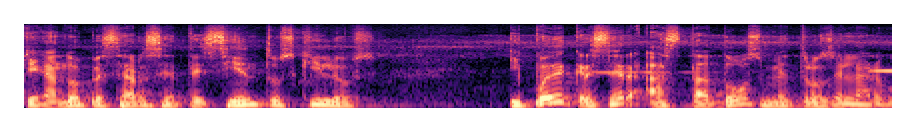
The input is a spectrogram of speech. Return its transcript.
llegando a pesar 700 kilos y puede crecer hasta 2 metros de largo.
